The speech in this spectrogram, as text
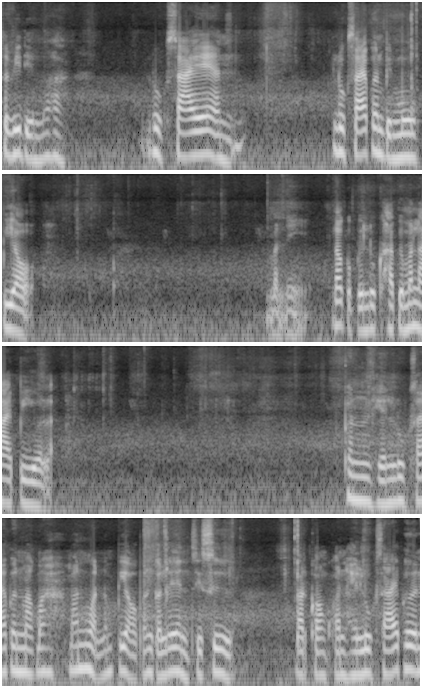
สวีเดนเนาะค่ะ ลูกชายอันลูกซ้ายเพิ่นเป็นหมูเปียวมันนี้เราก็เป็นลูกค้าเป็นมาหลายปีแล้วแหละเพิ่นเห็นลูกซ้ายเพิ่นมากมามานวดน้ำเปียวเพิ่นก็เล่นซื้อบัตรของขวัญให้ลูกซ้ายเพิ่น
